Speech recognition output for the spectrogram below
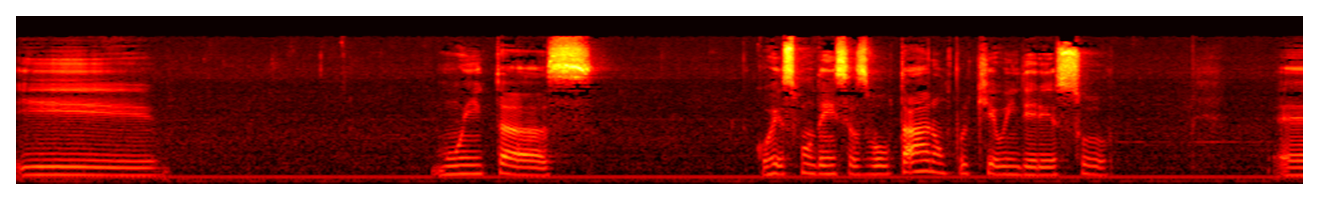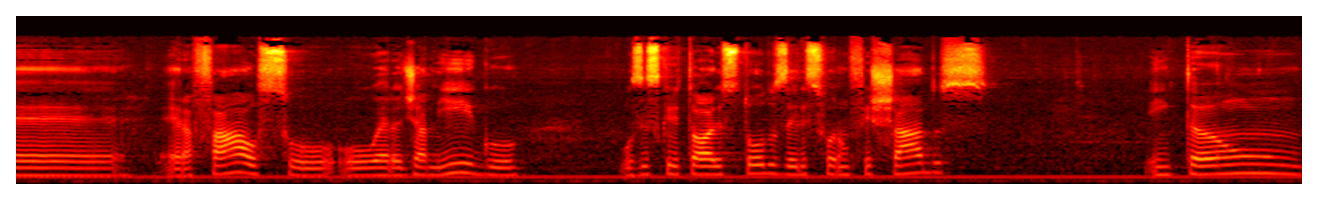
E muitas correspondências voltaram porque o endereço é, era falso ou era de amigo. Os escritórios todos eles foram fechados. Então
